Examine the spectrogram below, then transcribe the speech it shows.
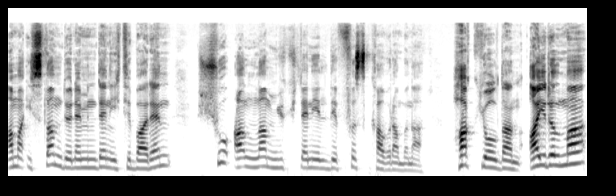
Ama İslam döneminden itibaren şu anlam yüklenildi fısk kavramına. Hak yoldan ayrılma,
